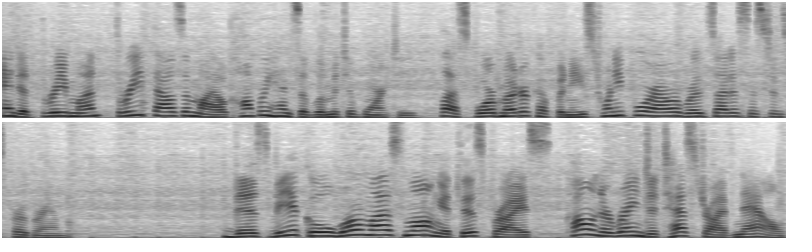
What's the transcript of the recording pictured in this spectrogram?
and a 3-month 3,000-mile comprehensive limited warranty, plus Ford Motor Company's 24-hour roadside assistance program. This vehicle won't last long at this price. Call and arrange a test drive now.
